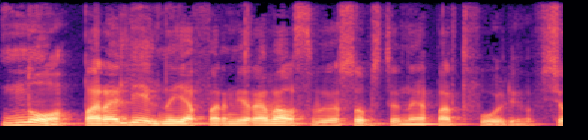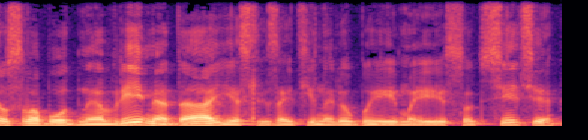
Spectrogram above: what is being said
но параллельно я формировал свое собственное портфолио. Все свободное время, да, если зайти на любые мои соцсети,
